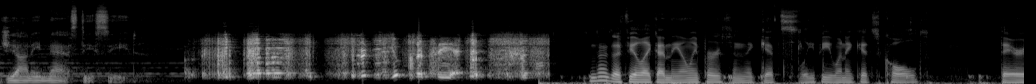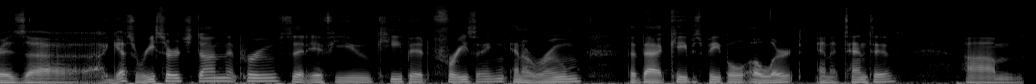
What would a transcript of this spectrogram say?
Johnny Nasty Seed. Sometimes I feel like I'm the only person that gets sleepy when it gets cold. There is, uh, I guess, research done that proves that if you keep it freezing in a room, that that keeps people alert and attentive. Um,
